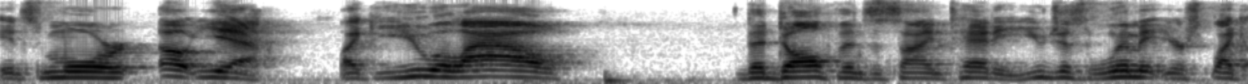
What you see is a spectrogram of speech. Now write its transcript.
It's more, oh yeah, like you allow the Dolphins to sign Teddy. You just limit your like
